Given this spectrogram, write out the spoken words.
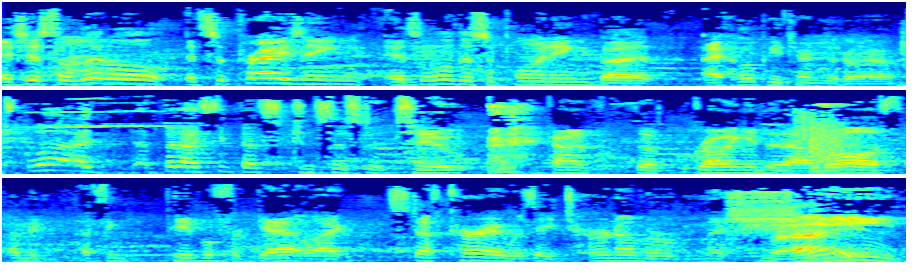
It's just a little. It's surprising. It's a little disappointing, but I hope he turns it around. Well, I, but I think that's consistent too, kind of the growing into that role. I mean, I think people forget like Steph Curry was a turnover machine Right.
